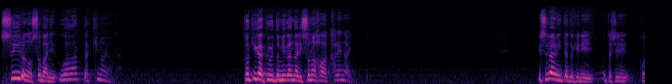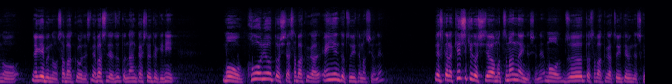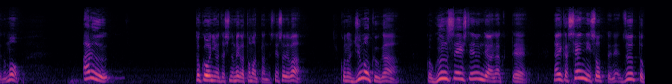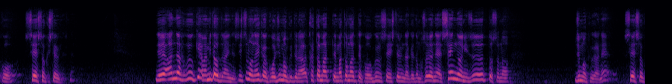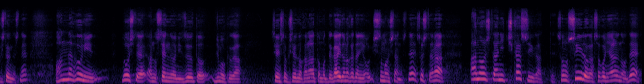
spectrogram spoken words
水路のそばに上わった木のようだ。時が来ると実がなりその葉は枯れない。イスラエルに行った時に私このネゲブの砂漠をですねバスでずっと南下している時にもう荒涼とした砂漠が延々と続いてますよね。ですから景色としてはもうつまんないんですよねもうずっと砂漠が続いてるんですけどもあるところに私の目が止まったんですねそれはこの樹木がこう群生しているんではなくて何か線に沿ってねずっとこう生息してるんですね。であんな風景は見たことないんです。いつも何かこう樹木っていうのは固まってまとまってこう群生してるんだけどもそれはね線路にずっとその樹木がね生息してるんですね。あんなふうにどうしてあの線路にずっと樹木が生息してるのかなと思ってガイドの方に質問したんですね。そしたらあの下に地下水があってその水路がそこにあるので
